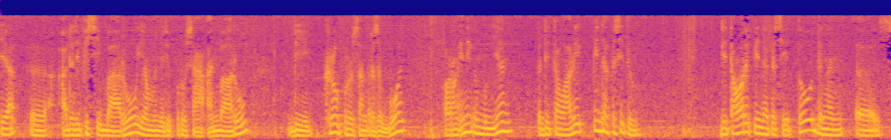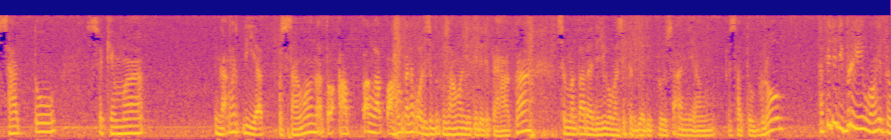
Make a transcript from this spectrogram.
Ya eh, ada divisi baru yang menjadi perusahaan baru. Di grup perusahaan tersebut orang ini kemudian ditawari pindah ke situ. Ditawari pindah ke situ dengan uh, satu skema nggak ngerti ya pesangon atau apa nggak paham. Karena kalau disebut pesangon dia tidak di PHK sementara dia juga masih kerja di perusahaan yang satu grup. Tapi dia diberi uang itu.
